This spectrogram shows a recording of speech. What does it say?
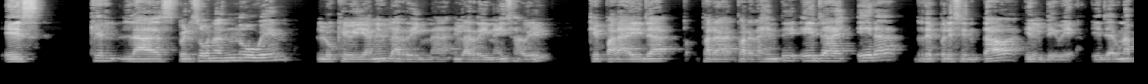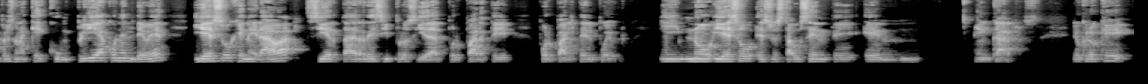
es que las personas no ven lo que veían en la reina, en la reina Isabel, que para ella, para, para, la gente, ella era, representaba el deber. Ella era una persona que cumplía con el deber y eso generaba cierta reciprocidad por parte, por parte del pueblo y, no, y eso, eso está ausente en, en Carlos. Yo creo que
